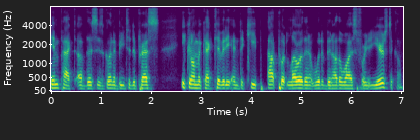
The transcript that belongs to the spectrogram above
impact of this is going to be to depress economic activity and to keep output lower than it would have been otherwise for years to come.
